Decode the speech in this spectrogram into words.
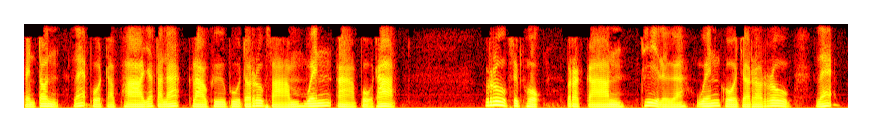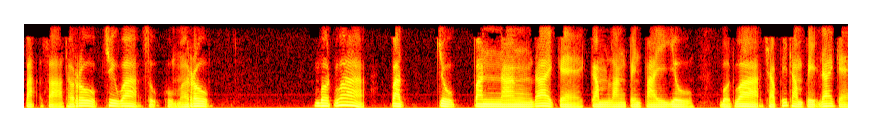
เป็นต้น และโพธพายตนะกล่าวคือภูตรูปสามเว้นอาโปธาตรูปสิบหกประการที่เหลือ เว้นโคจรรูป และปะสาทรูปชื่อว่าสุขุมรูป บทว่า ปัจจุปันนังได้แก่กำลังเป็นไปอยู่ บทว่าฉับพิธรรมปิได้แก่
